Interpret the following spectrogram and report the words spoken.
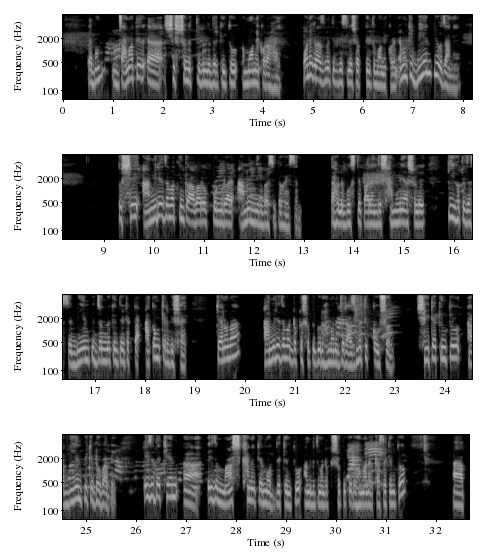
এবং জামাতের শীর্ষ নেতৃবৃন্দদের কিন্তু মনে করা হয়। অনেক রাজনৈতিক বিশ্লেষক কিন্তু মনে করেন। এমনকি বিএনপিও জানে। তো সেই আমিরে জামাত কিন্তু আবারও পুনরায় আমির নির্বাচিত হয়েছেন। তাহলে বুঝতে পারেন যে সামনে আসলে কি হতে যাচ্ছে। বিএনপির জন্য কিন্তু এটা একটা আতঙ্কের বিষয়। কেননা আমিরে জামাত ডক্টর শফিকুর রহমানের যে রাজনৈতিক কৌশল সেইটা কিন্তু বিএনপি কে ডোবাবে। এই যে দেখেন এই যে মাস খানেকের মধ্যে কিন্তু জামাত ডক্টর শফিকুর রহমানের কাছে কিন্তু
